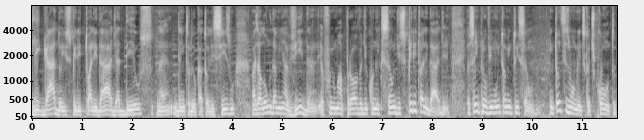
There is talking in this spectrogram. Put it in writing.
ligado à espiritualidade, a Deus, né, dentro do catolicismo, mas ao longo da minha vida eu fui uma prova de conexão de espiritualidade. Eu sempre ouvi muito a minha intuição. Em todos esses momentos que eu te conto,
